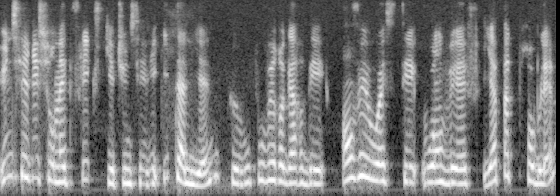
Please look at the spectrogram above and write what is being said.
une série sur Netflix qui est une série italienne que vous pouvez regarder en VOST ou en VF, il n'y a pas de problème.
